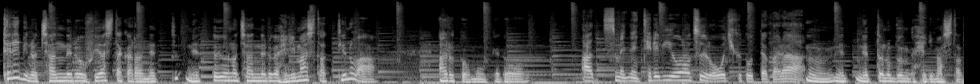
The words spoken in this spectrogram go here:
テレビのチャンネルを増やしたからネットネット用のチャンネルが減りましたっていうのはあると思うけど、あつまりねテレビ用のツールを大きく取ったから、うん、ネネットの分が減りましたっ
